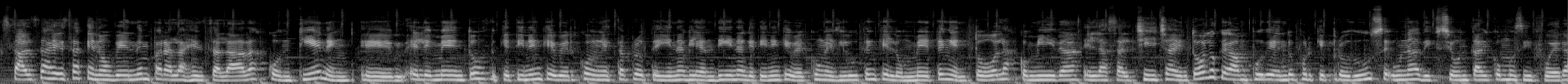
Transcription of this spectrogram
salsas esas que nos venden para las ensaladas contienen eh, elementos que tienen que ver con esta proteína gliandina, que tienen que ver con el gluten, que lo meten en todas las comidas, en las salchichas, en todo lo que van pudiendo, porque produce una adicción tal como si fuera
